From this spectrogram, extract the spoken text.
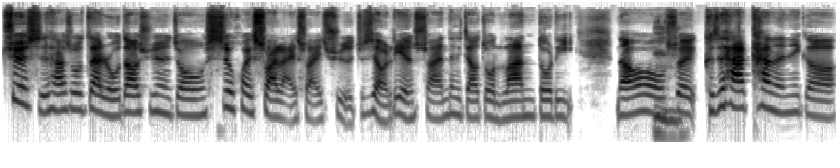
确实，他说在柔道训练中是会摔来摔去的，就是有练摔，那个叫做烂取り。然后，所以，嗯、可是他看了那个，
